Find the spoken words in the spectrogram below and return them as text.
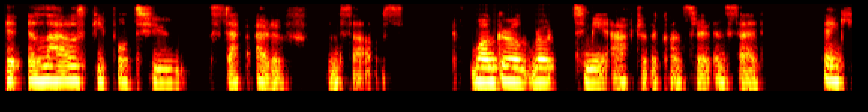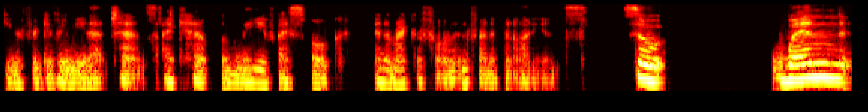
it allows people to step out of themselves. One girl wrote to me after the concert and said, Thank you for giving me that chance. I can't believe I spoke in a microphone in front of an audience. So when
